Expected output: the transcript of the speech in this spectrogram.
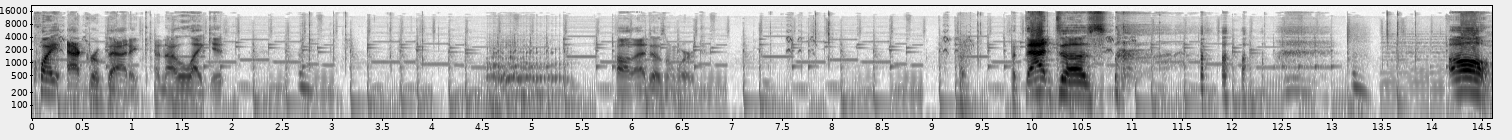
quite acrobatic, and I like it. Oh, that doesn't work. But that does! oh!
